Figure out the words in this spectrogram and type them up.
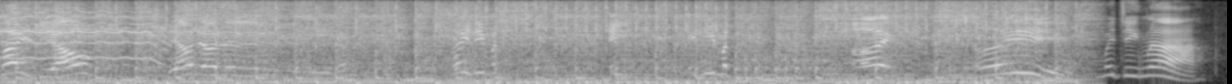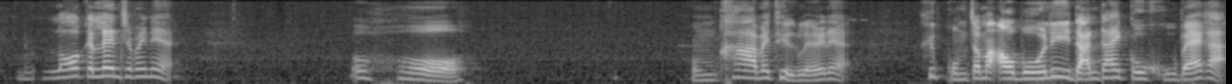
เฮ้ยเดี๋ยวเดี๋ยว เดี๋ยวเดี๋ยวเดี๋ยวเฮ้ยนี่มันไอ้ไอ้นี่มันเอ้ยเอ้ย ไม่จริงน่ะล้อกันเล่นใช่ไหมเนี่ย โอ้โห ผมฆ่าไม่ถึงเลยเนี่ย คือผมจะมาเอาโบลี่ดันได้โกคูแบ็กอะ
